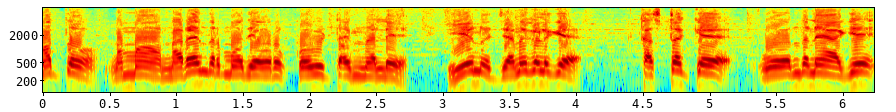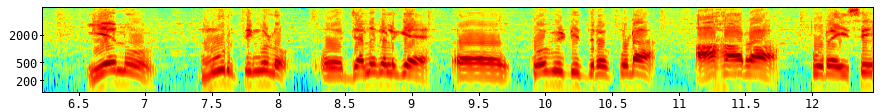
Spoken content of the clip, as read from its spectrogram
ಮತ್ತು ನಮ್ಮ ನರೇಂದ್ರ ಮೋದಿ ಅವರು ಕೋವಿಡ್ ಟೈಮ್ನಲ್ಲಿ ಏನು ಜನಗಳಿಗೆ ಕಷ್ಟಕ್ಕೆ ವಂದನೆ ಆಗಿ ಏನು ಮೂರು ತಿಂಗಳು ಜನಗಳಿಗೆ ಕೋವಿಡ್ ಇದ್ದರೂ ಕೂಡ ಆಹಾರ ಪೂರೈಸಿ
